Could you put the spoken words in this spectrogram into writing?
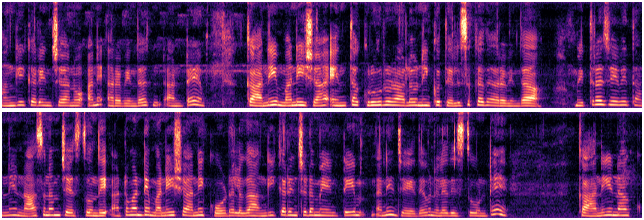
అంగీకరించాను అని అరవింద అంటే కానీ మనీషా ఎంత క్రూరురాలో నీకు తెలుసు కదా అరవింద? మిత్ర జీవితాన్ని నాశనం చేస్తుంది. అటువంటి మనీషాని కోడలుగా అంగీకరించడం ఏంటి అని జయదేవ్ నిలదీస్తూ ఉంటే కానీ నాకు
